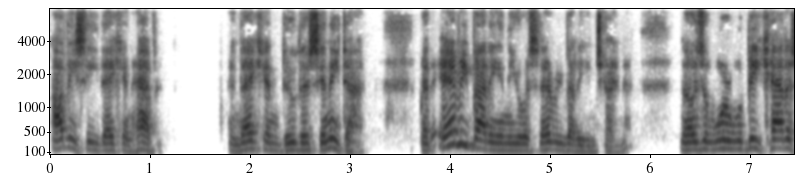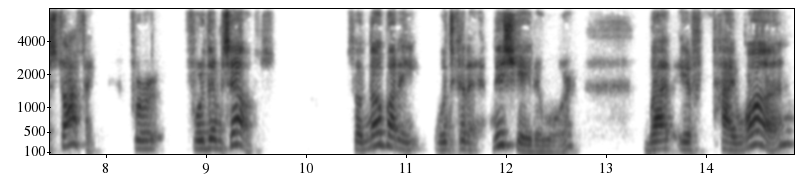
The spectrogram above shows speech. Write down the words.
obviously they can have it. And they can do this anytime. But everybody in the U.S. and everybody in China knows a war would be catastrophic for, for themselves. So nobody was going to initiate a war. But if Taiwan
